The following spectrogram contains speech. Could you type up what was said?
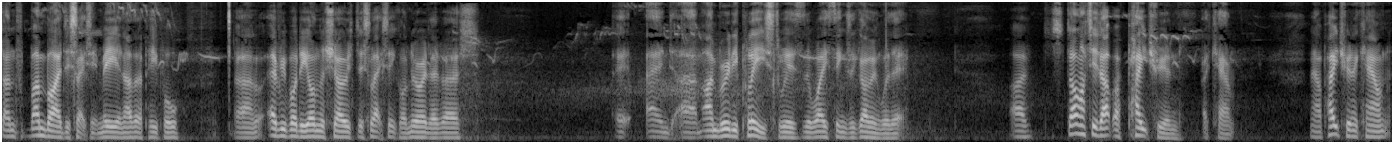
done, done by dyslexic me and other people. Um, everybody on the show is dyslexic or neurodiverse, it, and um, I'm really pleased with the way things are going with it. I've started up a Patreon account. Now, a Patreon account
